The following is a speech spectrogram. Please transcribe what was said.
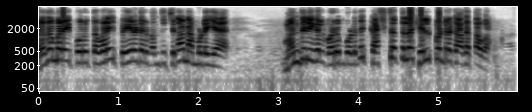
பிரதமரை பொறுத்தவரை பேரிடர் வந்துச்சுன்னா நம்முடைய மந்திரிகள் வரும் பொழுது கஷ்டத்தில் ஹெல்ப் பண்ணுறதுக்காகத்தான் வரணும்.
